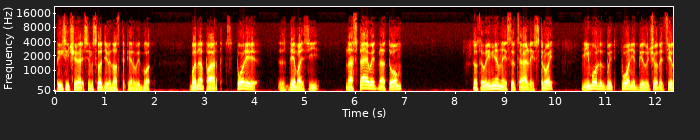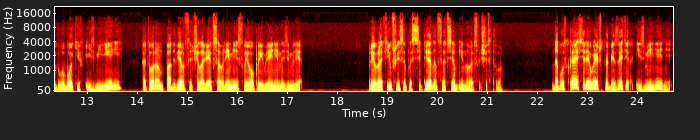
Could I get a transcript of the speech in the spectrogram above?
1791 год Бонапарт в споре с Демази настаивает на том, что современный социальный строй не может быть понят без учета тех глубоких изменений, которым подвергся человек со времени своего появления на Земле, превратившийся постепенно в совсем иное существо. Допускаете ли вы, что без этих изменений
